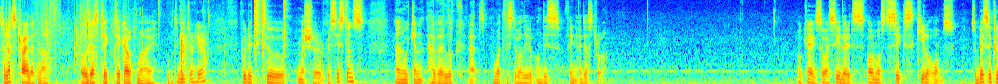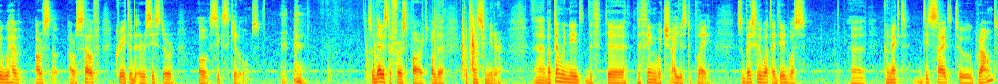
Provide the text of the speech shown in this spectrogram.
So let's try that now. I will just take, take out my multimeter here, put it to measure resistance and we can have a look at what is the value on this thing I just draw. Okay, so I see that it's almost 6 kilo ohms. So basically we have our, ourselves created a resistor of 6 kilo ohms. so that is the first part of the potentiometer. Uh, but then we need the, th the, the thing which I used to play. So basically what I did was uh, connect this side to ground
